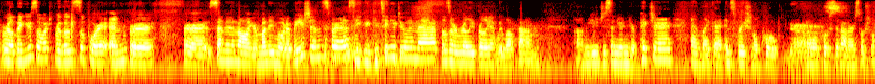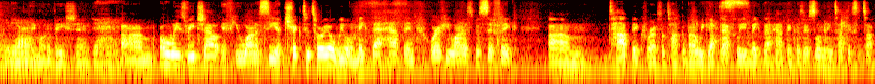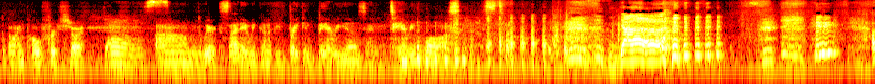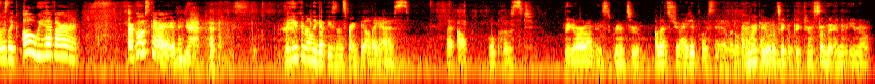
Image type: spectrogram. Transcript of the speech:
For real, thank you so much for the support and for for sending in all your Monday motivations for us. Mm-hmm. You can continue doing that. Those are really brilliant. We love them. Um, you just send in your picture and like an inspirational quote, and we'll post it on our social media. Monday motivation. Yeah. Um, always reach out if you want to see a trick tutorial. We will make that happen. Or if you want a specific um, topic for us to talk about, we can Yes. definitely make that happen because there's so many topics to talk about in pole for sure. Yes. Um, we're excited. We're gonna be breaking barriers and tearing walls. yeah. I was like, oh, we have our our postcard. yes. But you can only get these in Springfield, I guess. But I'll we'll post. They are on Instagram too. Oh, that's true. I did post it a little. I might be able to take a picture and send it in an email.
